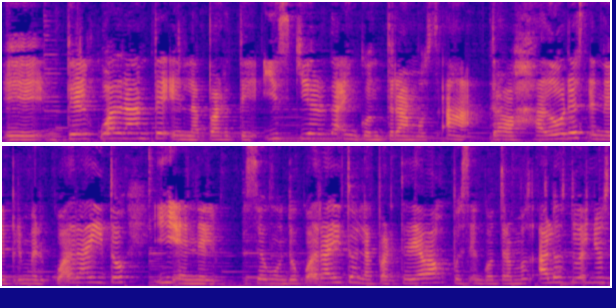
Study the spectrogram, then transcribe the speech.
eh, del cuadrante en la parte izquierda encontramos a trabajadores en el primer cuadradito y en el segundo cuadradito en la parte de abajo pues encontramos a los dueños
